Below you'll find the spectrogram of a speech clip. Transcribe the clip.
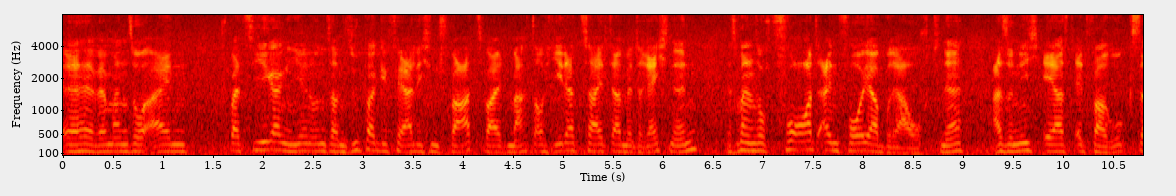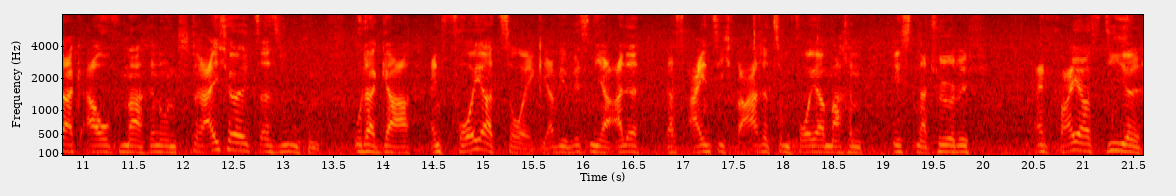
äh, wenn man so einen Spaziergang hier in unserem super gefährlichen Schwarzwald macht, auch jederzeit damit rechnen, dass man sofort ein Feuer braucht. Ne? Also nicht erst etwa Rucksack aufmachen und Streichhölzer suchen oder gar ein Feuerzeug. Ja, wir wissen ja alle, das einzig wahre zum Feuer machen ist natürlich ein Feierstil.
